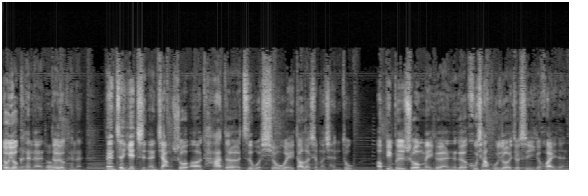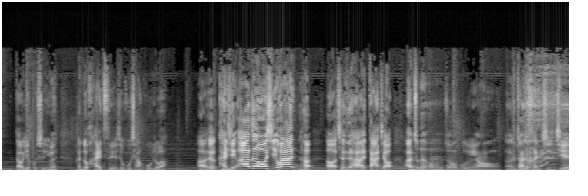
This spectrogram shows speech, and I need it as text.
都有可能，都有可能。但这也只能讲说，呃，他的自我修为到了什么程度？啊，并不是说每个人那个忽强忽弱就是一个坏人，倒也不是，因为很多孩子也是忽强忽弱啊，啊，这个开心啊，这个我喜欢，哈，啊，甚至他会大叫啊，这个嗯，这个不要，呃，他是很直接，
